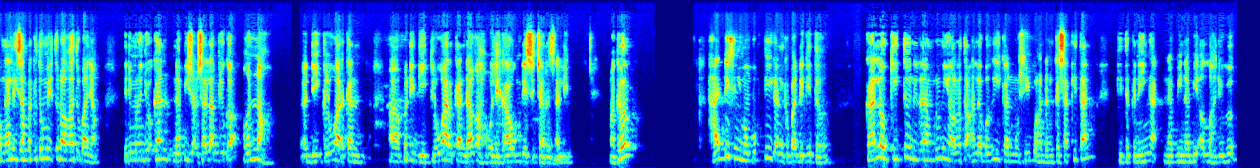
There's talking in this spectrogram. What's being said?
mengalir sampai ke tumit tu darah tu banyak. Jadi menunjukkan nabi SAW juga pernah uh, dikeluarkan uh, apa ni dikeluarkan darah oleh kaum dia secara zalim. Maka hadis ini membuktikan kepada kita kalau kita di dalam dunia Allah Ta'ala berikan musibah dan kesakitan, kita kena ingat Nabi-Nabi Allah juga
